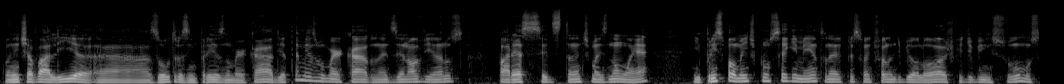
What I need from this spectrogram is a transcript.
Quando a gente avalia uh, as outras empresas no mercado e até mesmo o mercado, né, 19 anos parece ser distante, mas não é. E principalmente para um segmento, né, principalmente falando de biológico e de bioinsumos,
